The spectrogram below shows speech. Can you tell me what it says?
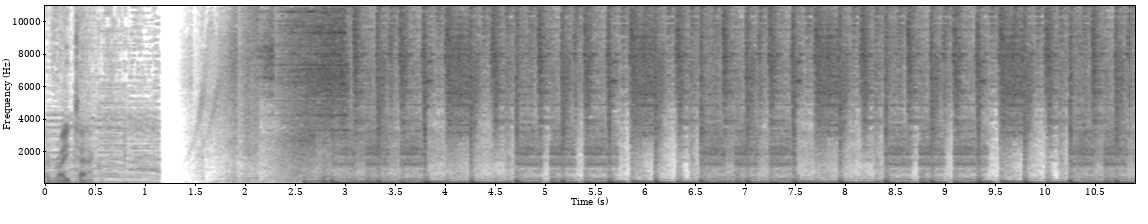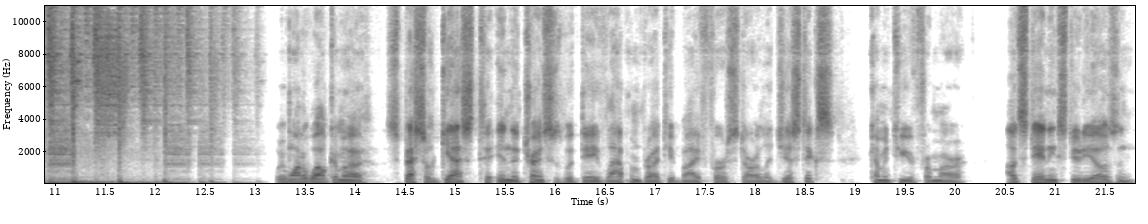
at right tackle. Want to welcome a special guest to In the Trenches with Dave Lapham, brought to you by First Star Logistics, coming to you from our outstanding studios. And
